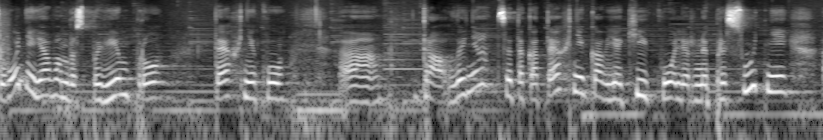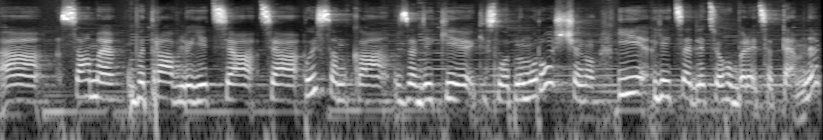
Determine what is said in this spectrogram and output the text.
Сьогодні я вам розповім про техніку е, травлення. Це така техніка, в якій колір не присутній. Е, Саме витравлюється ця писанка завдяки кислотному розчину, і яйце для цього береться темне.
